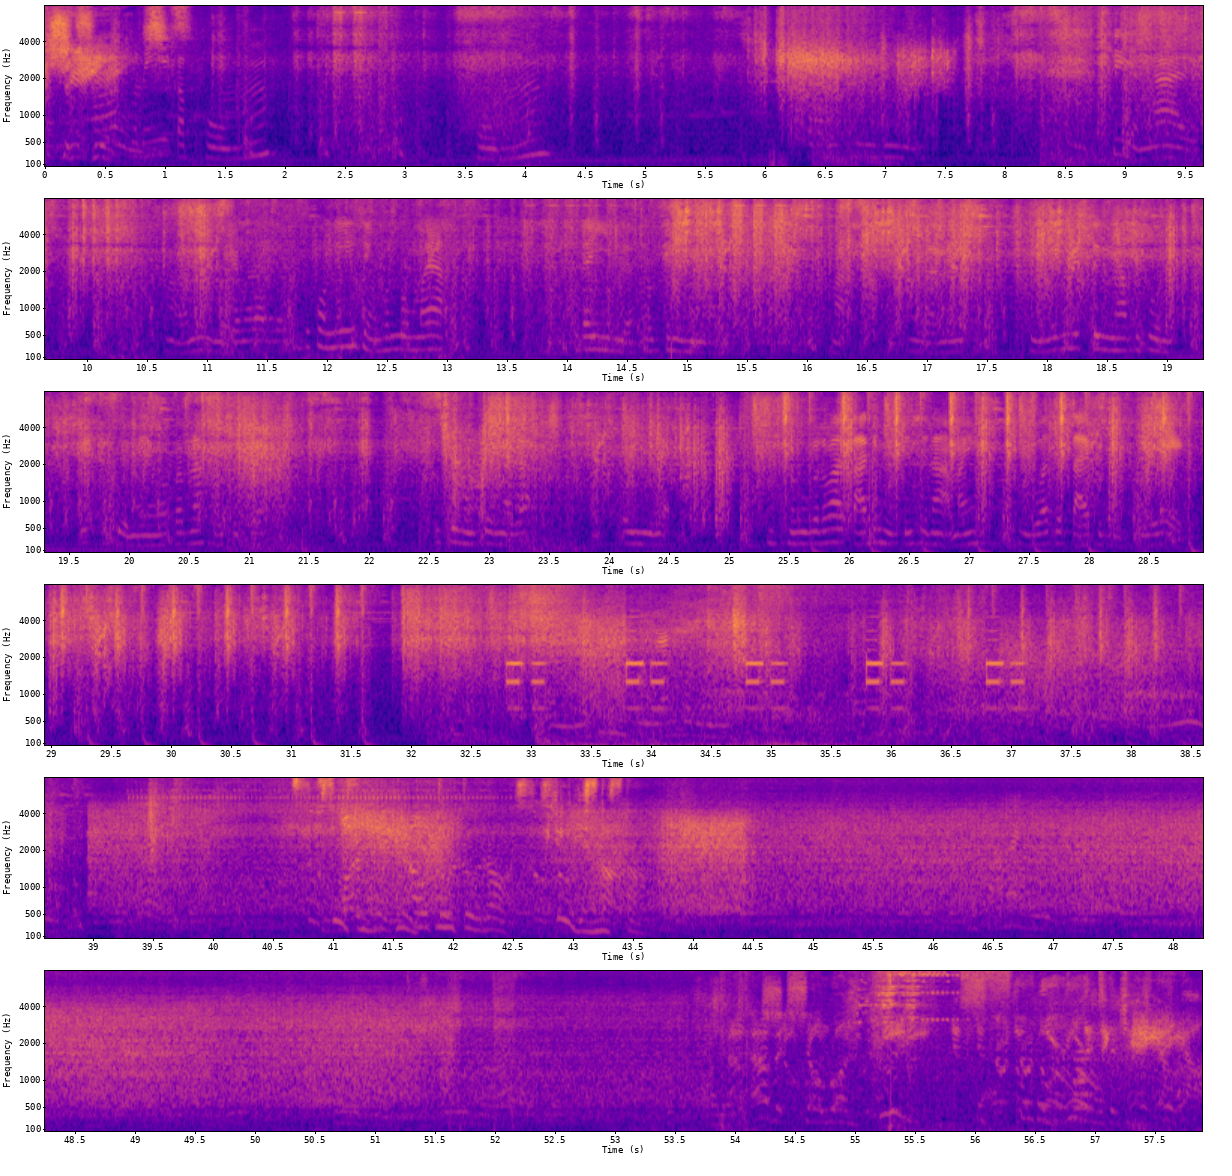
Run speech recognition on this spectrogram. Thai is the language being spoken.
วันนี้กับผม ผมที่อย่างง่ายหาไม่เห็นจะมาได้เลยทุกคนได้ยินเสียงพัดลมไหมอะได้ยินเลยครับเป็นยังไงมาอะไรเล่นถึงเล่นไม่ตึงนะทุกคนเสียงยังไงวแป๊บนะขอคิดว่าทุกคนผมเป็นไงละไอ้นี่แหละดูกันว่าตาที่ผมจะชนะไหมหรือว่าจะตายเป็นคนแรก Kulturos, Suyan Shall run free! It's the world into chaos!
